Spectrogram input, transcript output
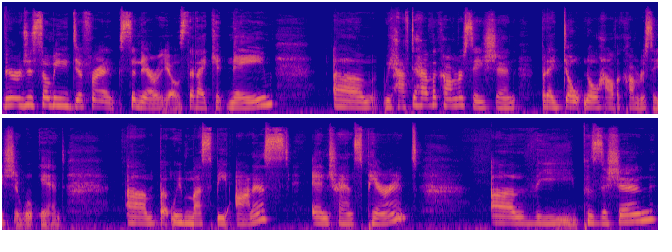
there are just so many different scenarios that I could name. Um, we have to have the conversation, but I don't know how the conversation will end. Um, but we must be honest and transparent on the position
